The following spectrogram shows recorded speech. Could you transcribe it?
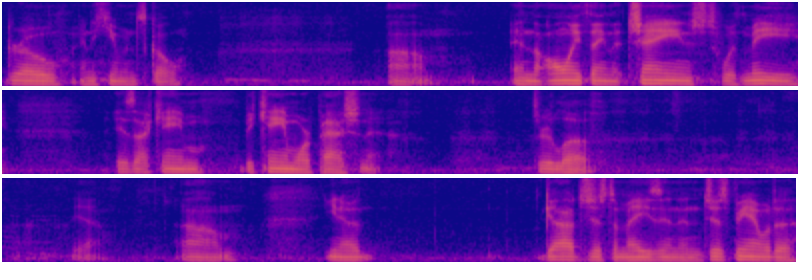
grow in a human skull." Um, and the only thing that changed with me is I came became more passionate through love. Yeah. Um, you know, God's just amazing, and just being able to,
